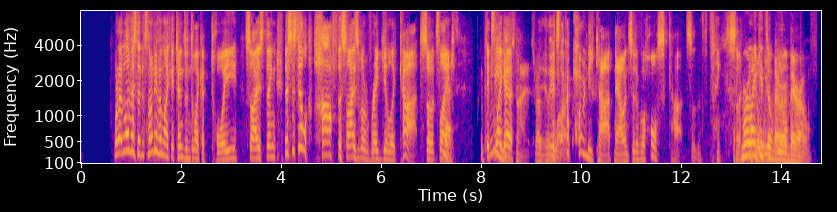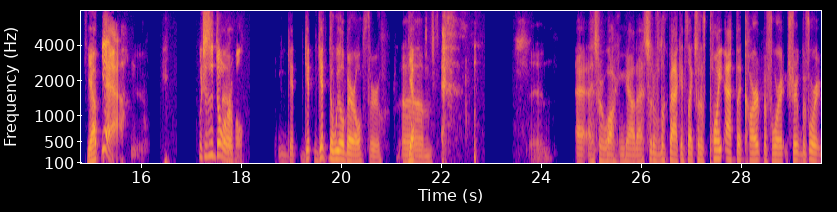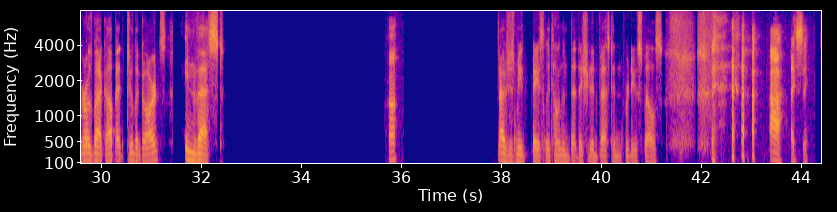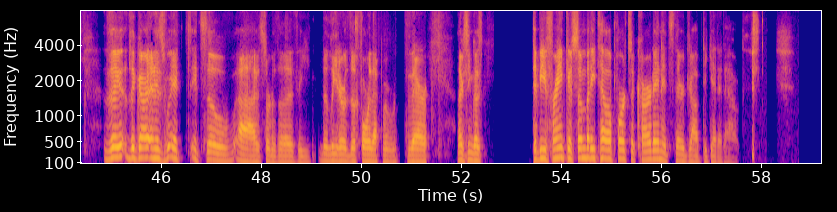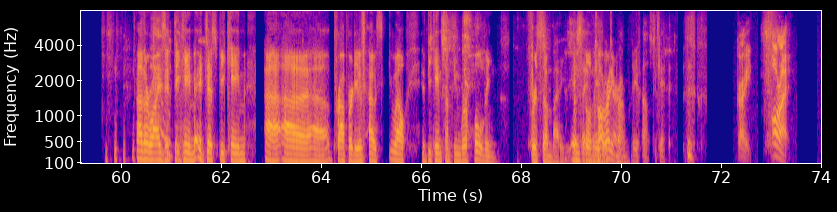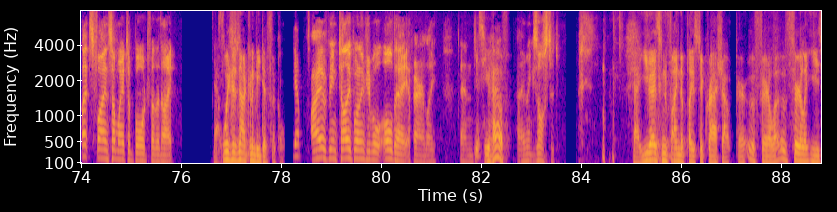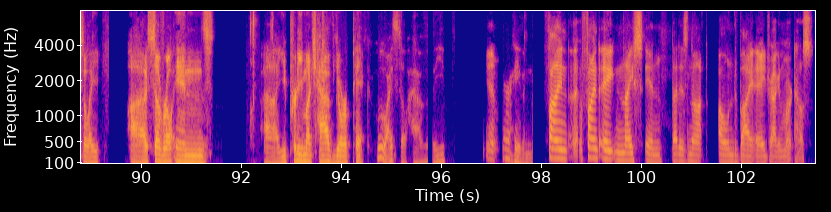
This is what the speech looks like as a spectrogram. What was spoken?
What I love is that it's not even like it turns into like a toy size thing. This is still half the size of a regular cart. So it's like Yes. It's like a- medium-sized than it's large. like a pony cart now instead of a horse cart sort of thing. So more like like, a it's wheelbarrow. a wheelbarrow. Yep. yeah, which is adorable. get get get the wheelbarrow through. Yep. Um, and a- as we're walking out, I sort of look back. It's like sort of point at the cart before it shrink before it grows back up, and to the guards, invest. Huh? That was just me basically telling them that they should invest in reduce spells. ah, I see. the the guard and is it it's so uh sort of the the the leader of the four that were there lexington goes to be frank if somebody teleports a card in it's their job to get it out otherwise it became it just became uh, uh uh property of house well it became something we're holding for somebody So until it was they already return. property of house to get it. Great. All right. Let's find somewhere to board for the night. yeah which is not going to be difficult Yep. I have been teleporting people all day, apparently. And Yes, you have. I'm exhausted. Yeah, you guys can find a place to crash out fairly fairly easily. Uh, several inns. Uh, you pretty much have your pick. Ooh, I still have the Yeah. Fairhaven. Find uh, find a nice inn that is not owned by a dragon marked house.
